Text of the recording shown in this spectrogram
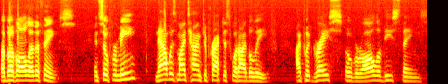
above all other things. And so for me, now is my time to practice what I believe. I put grace over all of these things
